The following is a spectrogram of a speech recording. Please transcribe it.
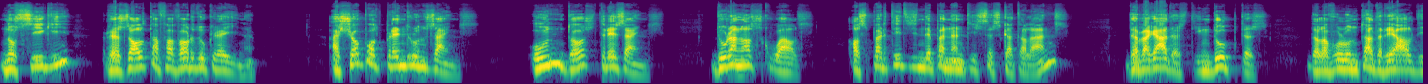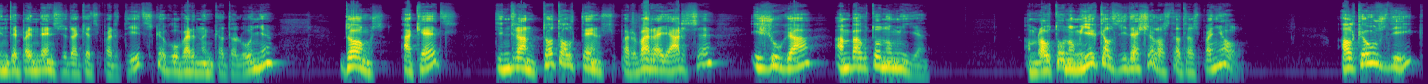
no sigui resolta a favor d'Ucraïna. Això pot prendre uns anys, un, dos, tres anys, durant els quals els partits independentistes catalans, de vegades tinc dubtes de la voluntat real d'independència d'aquests partits que governen Catalunya, doncs aquests tindran tot el temps per barallar-se i jugar amb autonomia, amb l'autonomia que els hi deixa l'estat espanyol. El que us dic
